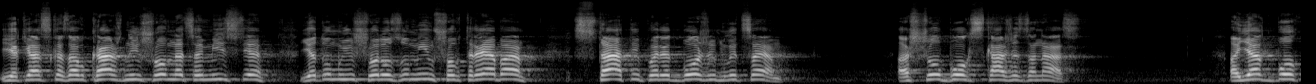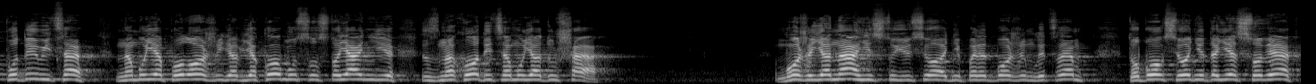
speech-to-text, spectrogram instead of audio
І як я сказав, кожен йшов на це місце, я думаю, що розумів, що треба стати перед Божим лицем. А що Бог скаже за нас? А як Бог подивиться на моє положення, в якому состоянні знаходиться моя душа? Може, я нагі стою сьогодні перед Божим лицем, то Бог сьогодні дає совет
